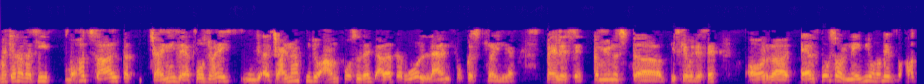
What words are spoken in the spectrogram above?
मैं कह रहा था कि बहुत साल तक चाइनीज़ एयरफोर्स जो है चाइना की जो आर्म फोर्सेज है, ज़्यादातर वो लैंड फोकस्ड रही है, पहले से कम्युनिस्ट इसके वजह से। और एयरफोर्स और नेवी उन्होंने बहुत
